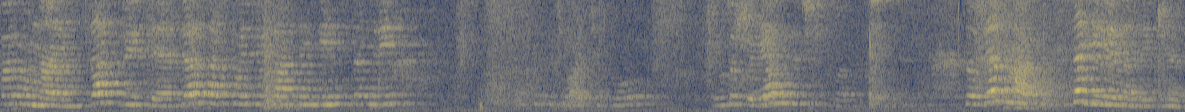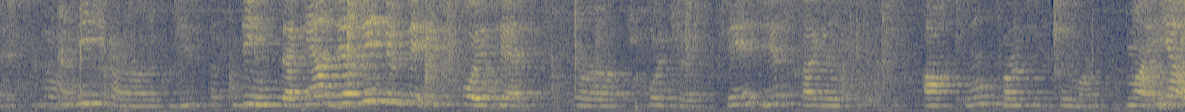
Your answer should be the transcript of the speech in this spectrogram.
Warum nein? Sag bitte, wer hat heute Klassendienst, André? Ну то що, я буду читати. Dienstag, ja. Der wievielte ist heute? Heute Ist? ist Tagen 28. Mai. Mai, ja.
